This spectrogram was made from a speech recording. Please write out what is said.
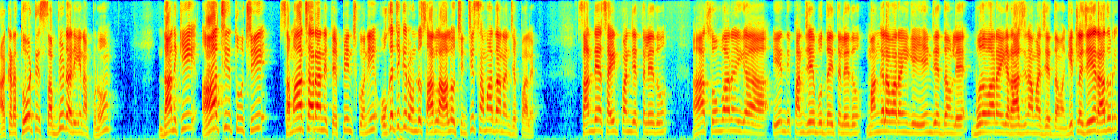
అక్కడ తోటి సభ్యుడు అడిగినప్పుడు దానికి ఆచితూచి సమాచారాన్ని తెప్పించుకొని ఒకటికి రెండు సార్లు ఆలోచించి సమాధానం చెప్పాలి. సండే సైట్ పని చెత్తలేదు ఆ సోమవారం ఇక ఏంది పని చేయబుద్ధి అయితే లేదు. మంగళవారం ఇక ఏం చేద్దాంలే? బుధవారం ఇక రాజీనామా చేద్దామా? గిట్ల చేయరాదురి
